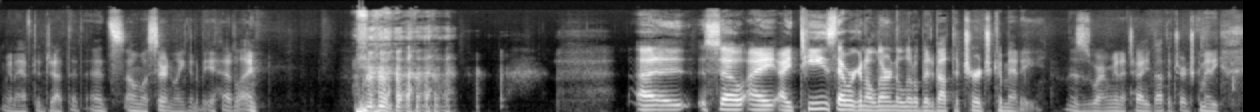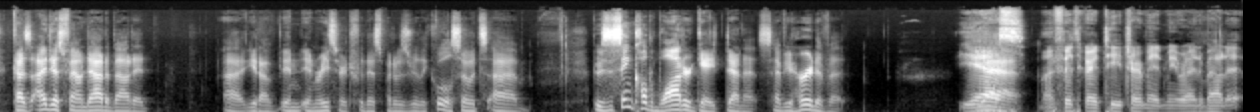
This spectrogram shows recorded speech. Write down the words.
I'm gonna have to jot that. That's almost certainly gonna be a headline. Uh, so I, I teased that we're going to learn a little bit about the church committee. This is where I'm going to tell you about the church committee because I just found out about it, uh, you know, in, in research for this, but it was really cool. So it's um, there's this thing called Watergate, Dennis. Have you heard of it? Yes, my fifth grade teacher made me write about it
